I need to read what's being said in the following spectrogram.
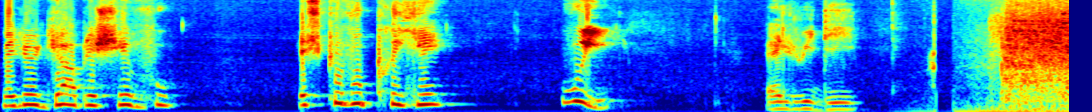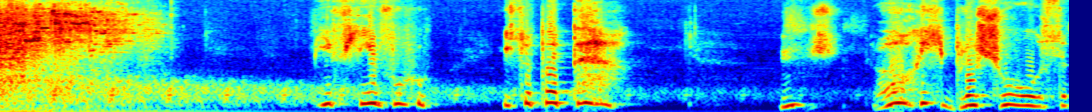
mais le diable est chez vous. Est-ce que vous priez? Oui. Elle lui dit. Méfiez-vous, il se prépare une horrible chose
